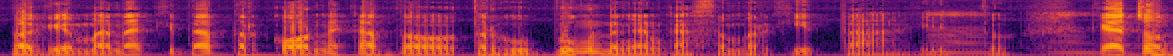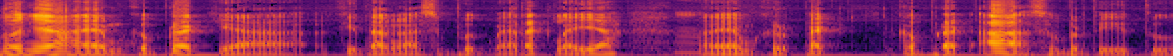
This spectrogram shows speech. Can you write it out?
bagaimana kita terkonek atau terhubung dengan customer kita gitu. Hmm. Hmm. Kayak contohnya ayam geprek ya kita nggak sebut merek lah ya. Hmm. Ayam geprek geprek A seperti itu.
